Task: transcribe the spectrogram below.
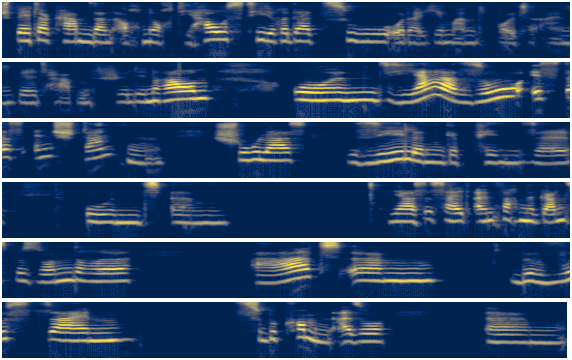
Später kamen dann auch noch die Haustiere dazu oder jemand wollte ein Bild haben für den Raum. Und ja, so ist das entstanden. Scholas Seelengepinsel. Und ähm, ja, es ist halt einfach eine ganz besondere Art, ähm, Bewusstsein zu bekommen. Also ähm,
